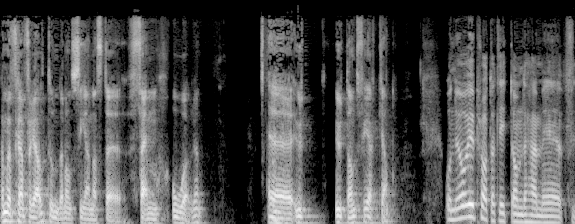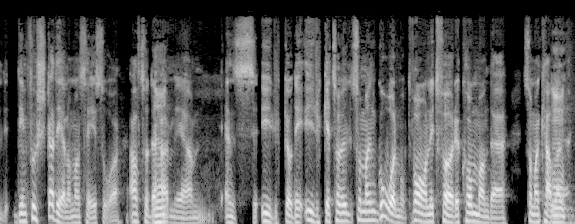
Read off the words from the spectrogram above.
ja men framförallt under de senaste fem åren. Eh, ut, utan tvekan. Och nu har vi pratat lite om det här med din första del om man säger så. Alltså det här med um, ens yrke och det yrket som, som man går mot, vanligt förekommande som man kallar Mm. det,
